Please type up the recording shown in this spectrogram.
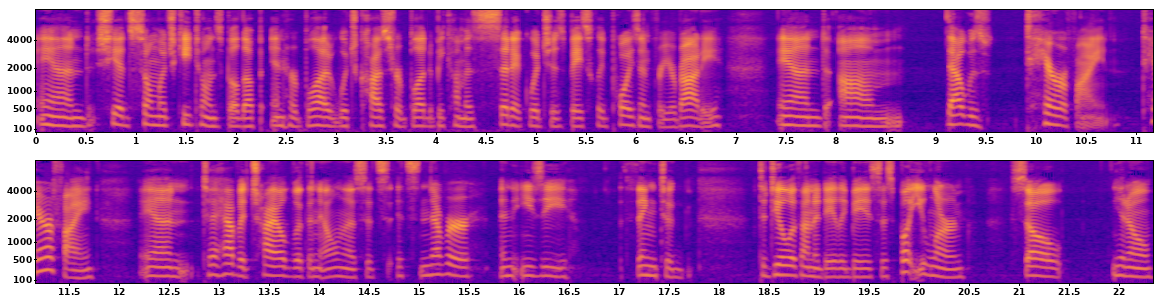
and she had so much ketones build up in her blood, which caused her blood to become acidic, which is basically poison for your body. And um, that was terrifying, terrifying. And to have a child with an illness, it's it's never an easy thing to to deal with on a daily basis, but you learn. So, you know,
